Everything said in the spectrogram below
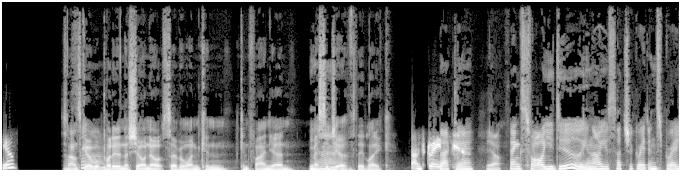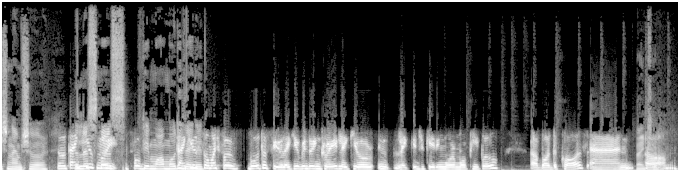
yeah, Sounds good. We'll put it in the show notes so everyone can can find you and message Yeah. you if they'd like. Sounds great. Exactly. Yeah. Thanks for all you do. You know, you're such a great inspiration. I'm sure So thank the you listeners for, for feel more motivated. thank you so much for both of you. Like you've been doing great. Like you're in, like educating more and more people about the cause and um,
